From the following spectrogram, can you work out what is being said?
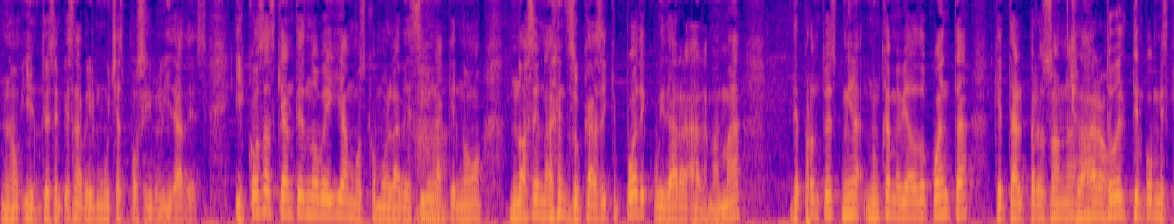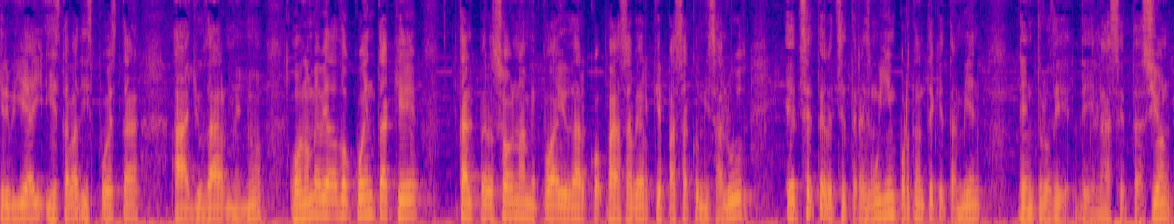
¿No? Y entonces empiezan a abrir muchas posibilidades. Y cosas que antes no veíamos, como la vecina Ajá. que no, no hace nada en su casa y que puede cuidar a, a la mamá, de pronto es, mira, nunca me había dado cuenta que tal persona Claro. todo el tiempo me escribía y, estaba dispuesta a ayudarme, ¿no? O no me había dado cuenta que tal persona me puede ayudar para saber qué pasa con mi salud, etcétera, etcétera. Es muy importante que también dentro de, de la aceptación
